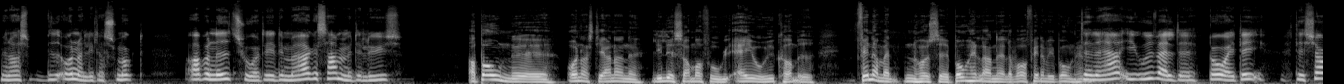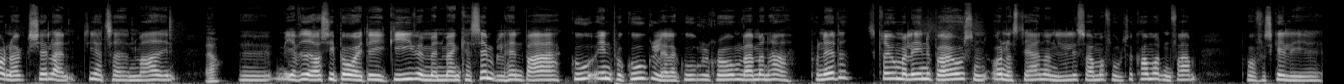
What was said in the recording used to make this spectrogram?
men også vidunderligt og smukt. Op- og nedtur, det er det mørke sammen med det lyse. Og bogen øh, Under stjernerne, Lille Sommerfugl, er jo udkommet. Finder man den hos øh, boghandlerne, eller hvor finder vi bogen her? Den er i udvalgte Bog ID. Det er sjovt nok, Sjælland, de har taget den meget ind. Ja. Øh, jeg ved også i Bog ID i Give, men man kan simpelthen bare gå ind på Google eller Google Chrome, hvad man har på nettet, skrive Malene Børgesen under stjernerne Lille Sommerfugl, så kommer den frem på forskellige øh,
